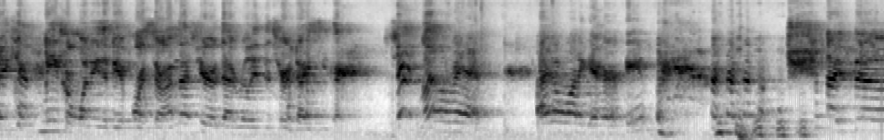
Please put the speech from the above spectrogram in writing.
it kept me from wanting to be a porn star. I'm not sure if that really deterred Dicey. oh man, I don't want to get herpes. I know.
